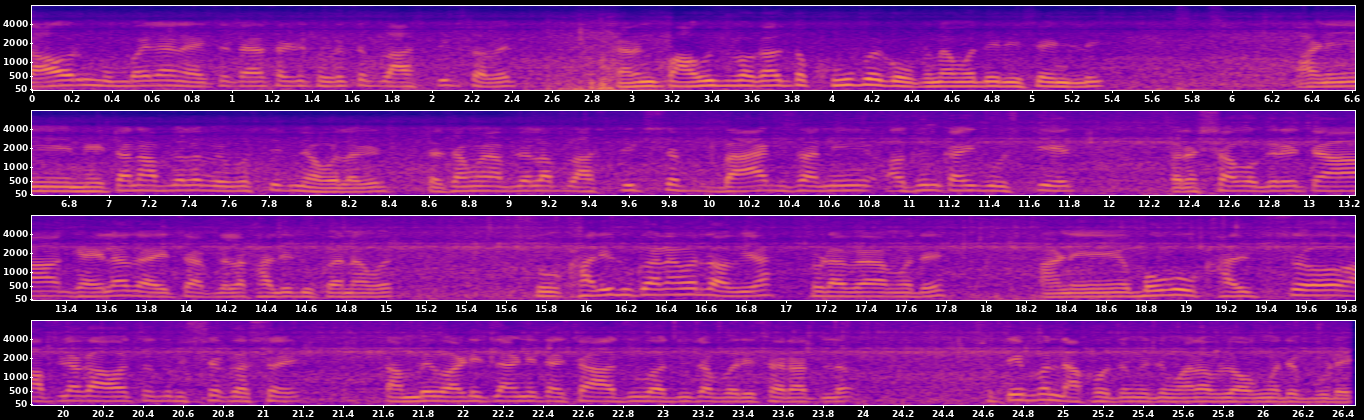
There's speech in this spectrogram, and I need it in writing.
गावावरून मुंबईला न्यायचं त्यासाठी थोडेसे प्लास्टिक्स हवेत. कारण पाऊस बघाल तर खूप आहे कोकणामध्ये रिसेंटली आणि नेताना आपल्याला व्यवस्थित न्यावं लागेल. त्याच्यामुळे आपल्याला प्लास्टिकच्या बॅग्स आणि अजून काही गोष्टी आहेत. रश्शा वगैरे त्या घ्यायला जायचं आपल्याला खाली दुकानावर. सो खाली दुकानावर जाऊया थोड्या वेळामध्ये. आणि बघू खालचं आपल्या गावाचं दृश्य कसं आहे. तांबेवाडीतलं आणि त्याच्या आजूबाजूच्या परिसरातलं. सो ते पण दाखवतो मी तुम्हाला ब्लॉगमध्ये पुढे.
